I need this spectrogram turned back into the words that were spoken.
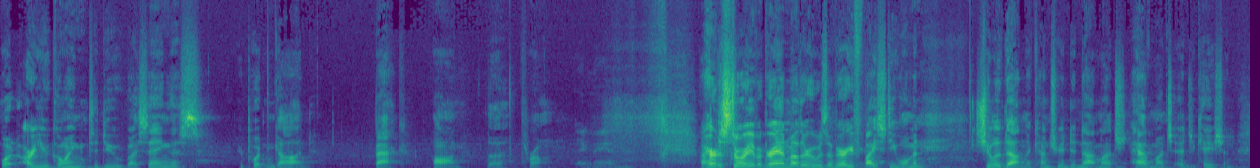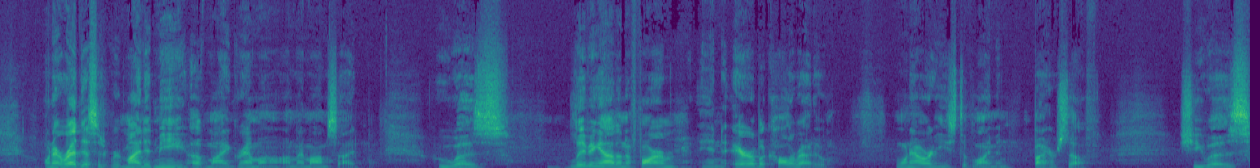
What are you going to do by saying this? You're putting God back on the throne. Amen. I heard a story of a grandmother who was a very feisty woman. She lived out in the country and did not much have much education. When I read this, it reminded me of my grandma on my mom's side, who was living out on a farm in Arriba, Colorado, one hour east of Limon, by herself. She was,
